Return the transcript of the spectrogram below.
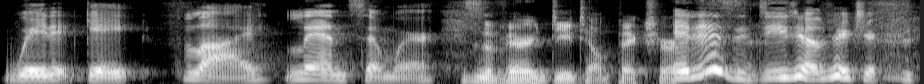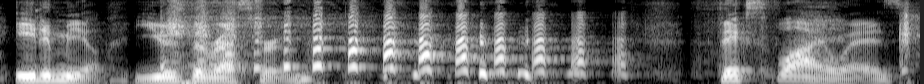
Wait at gate. Fly. Land somewhere. this is a very detailed picture. It is a detailed picture. Eat a meal. Use the restroom. Fix flyaways.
